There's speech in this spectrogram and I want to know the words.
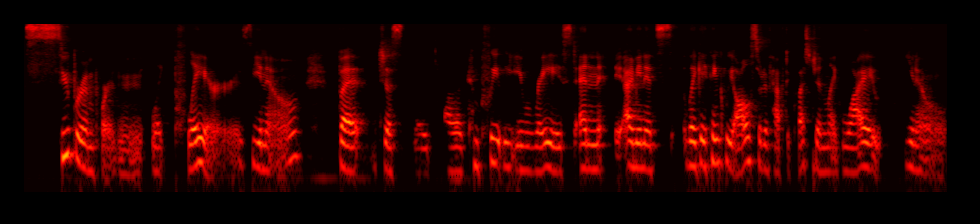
super important like players you know but just like are completely erased. And i mean it's like i think we all sort of have to question like why you know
